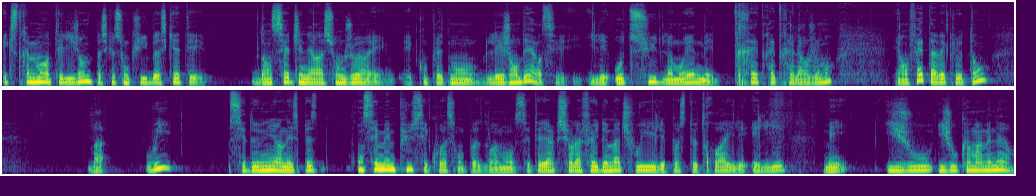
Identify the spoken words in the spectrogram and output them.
extrêmement intelligente parce que son QI basket est, dans cette génération de joueurs est, est complètement légendaire. Il est au-dessus de la moyenne, mais très très très largement. Et en fait, avec le temps, bah oui, c'est devenu un espèce. On sait même plus c'est quoi son poste vraiment. C'est-à-dire que sur la feuille de match, oui, il est poste 3, il est ailier, mais il joue, il joue comme un meneur.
